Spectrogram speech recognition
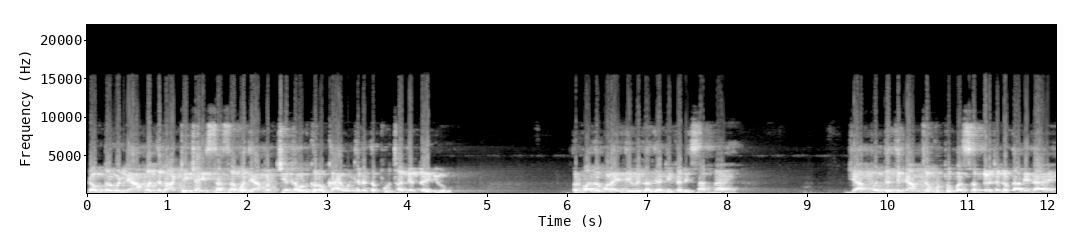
डॉक्टर म्हणले आपण त्याला अठ्ठेचाळीस तासामध्ये आपण चेकआउट करू काय होते तर पुढचा निर्णय घेऊ. पण माझं मळाई देवीला त्या ठिकाणी सांगणं आहे. ज्या पद्धतीने आमचं कुटुंब संघर्ष करत आलेला आहे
